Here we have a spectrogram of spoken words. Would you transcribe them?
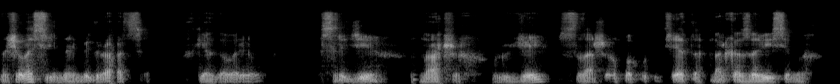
Началась сильная миграция, как я говорил, среди наших людей с нашего факультета наркозависимых,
